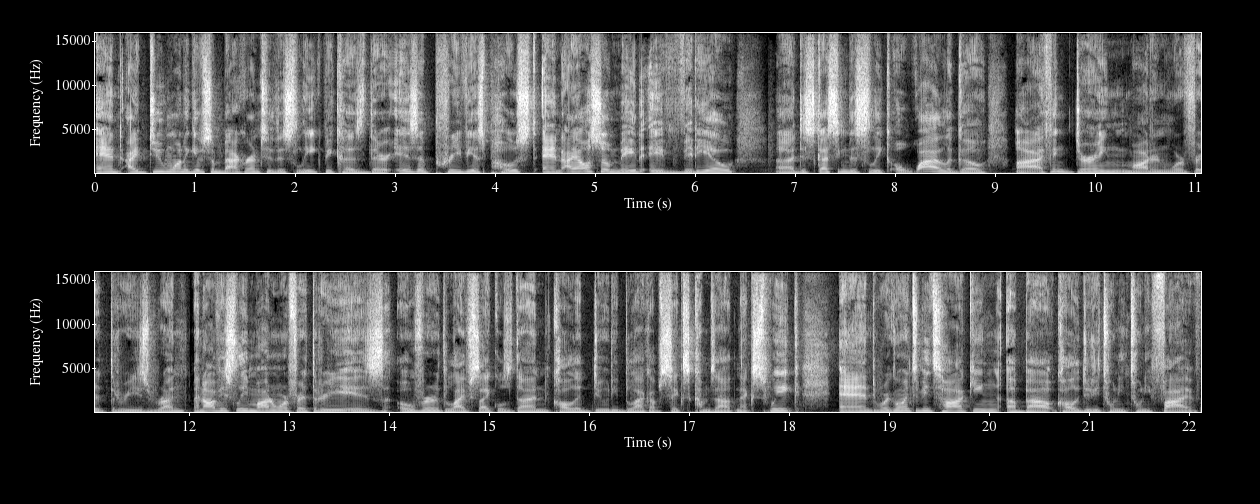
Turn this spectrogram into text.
and I do want to give some background to this leak because there is a previous post, and I also made a video uh, discussing this leak a while ago, uh, I think during Modern Warfare 3's run. And obviously, Modern Warfare 3 is over, the life cycle's done. Call of Duty Black Ops 6 comes out next week, and we're going to be talking about Call of Duty 2025.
